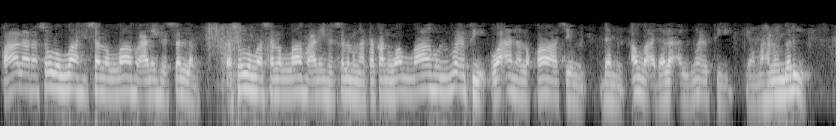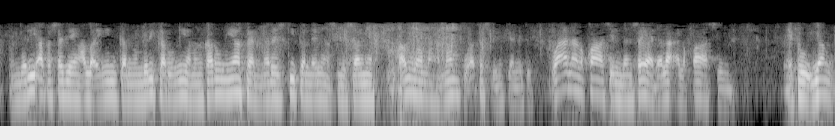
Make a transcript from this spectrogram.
qala Rasulullah sallallahu alaihi wasallam Rasulullah sallallahu alaihi wasallam mengatakan wallahu al-mu'ti wa ana al-qasim dan Allah adalah al-mu'ti yang Maha memberi memberi apa saja yang Allah inginkan, memberi karunia, mengkaruniakan, merezekikan dan yang semisalnya. Allah Maha mampu atas demikian itu. Wa ana al-qasim dan saya adalah al-qasim. Itu yang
